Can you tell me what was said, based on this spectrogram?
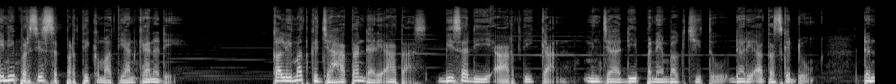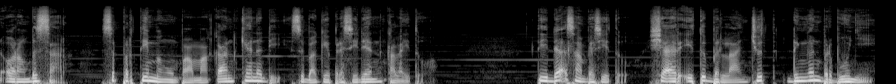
Ini persis seperti kematian Kennedy. Kalimat kejahatan dari atas bisa diartikan menjadi penembak jitu dari atas gedung dan orang besar seperti mengumpamakan Kennedy sebagai presiden kala itu. Tidak sampai situ, syair itu berlanjut dengan berbunyi,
